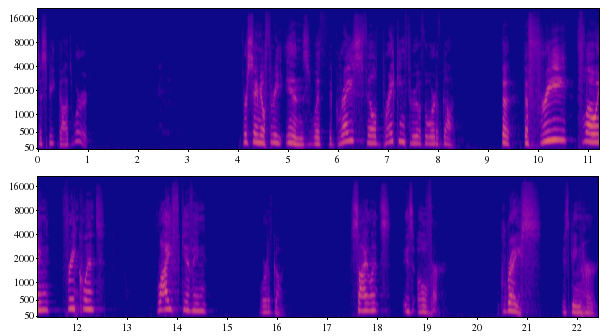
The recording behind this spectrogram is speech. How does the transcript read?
to speak God's word. 1 Samuel 3 ends with the grace filled breaking through of the Word of God. The, the free flowing, frequent, life giving Word of God. Silence is over. Grace is being heard.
